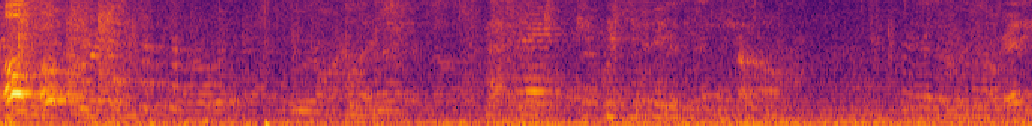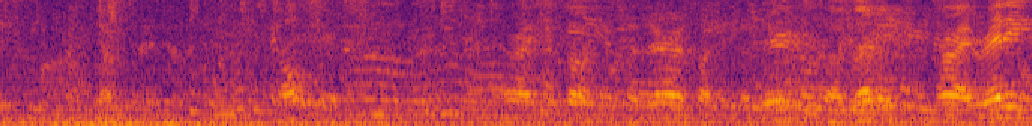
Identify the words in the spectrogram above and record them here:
Halt! Ready? Yep. Halt. All right, you saw him shot there, I saw him shot there, you saw a double. All right, ready?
